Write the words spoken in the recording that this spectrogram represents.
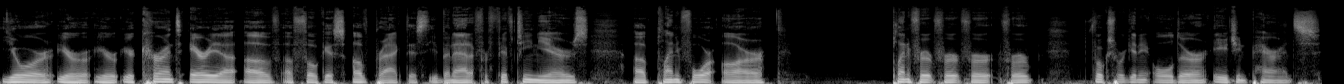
your your your your current area of, of focus of practice. You've been at it for 15 years of planning for our planning for for for for folks who are getting older, aging parents.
